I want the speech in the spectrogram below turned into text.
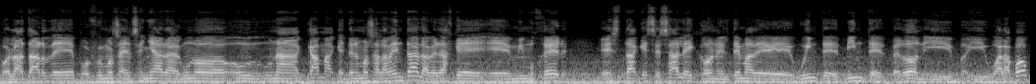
por la tarde pues fuimos a enseñar alguno, una cama que tenemos a la venta. La verdad es que eh, mi mujer está que se sale con el tema de Winter, Vinted, perdón, y, Wallapop.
